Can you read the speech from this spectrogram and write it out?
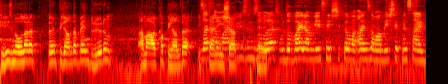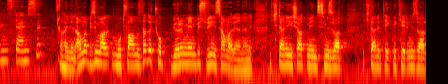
Prizma olarak ön planda ben duruyorum ama arka planda iki Zaten tane marka inşaat. yüzümüz Evet. olarak burada Bayram Bey'i seçtik ama aynı zamanda işletme sahibimiz kendisi. Aynen ama bizim mutfağımızda da çok görünmeyen bir sürü insan var yani hani iki tane inşaat mühendisimiz var, iki tane teknikerimiz var,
